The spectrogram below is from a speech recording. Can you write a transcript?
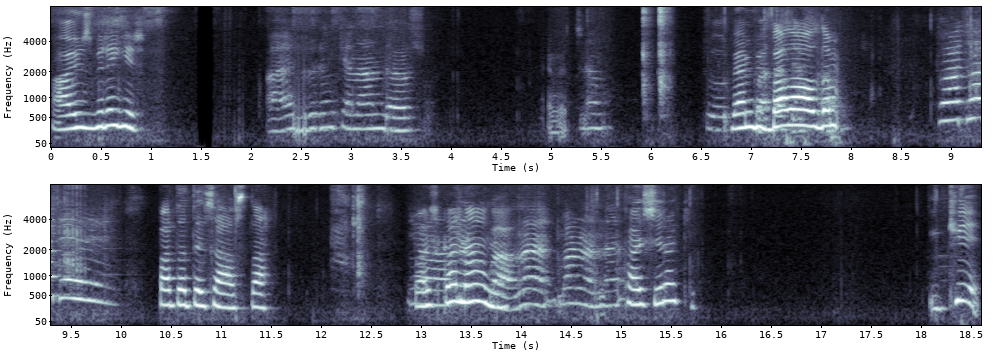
A101'e gir. Ay durun kenarında olsun. Evet. Ne? Ben bir bal aldım. Patates. Patates hasta. Ya, Başka çok ne alayım? Bana ne? Kaç lira ki? 2.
